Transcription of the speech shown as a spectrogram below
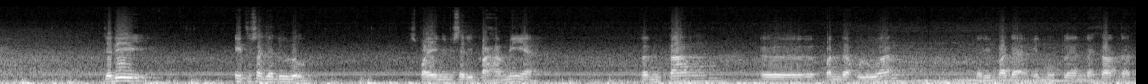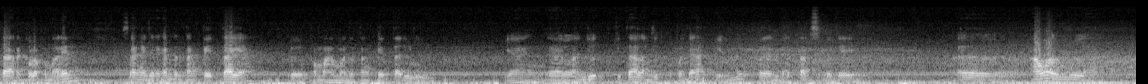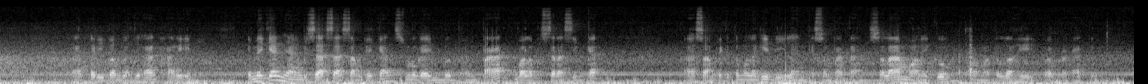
Jadi itu saja dulu supaya ini bisa dipahami ya tentang eh, pendahuluan daripada ilmu pelayan datar datar. Kalau kemarin saya ngajarkan tentang peta ya ke pemahaman tentang peta dulu. Yang eh, lanjut kita lanjut kepada ilmu pelayan datar sebagai eh, awal mula materi pembelajaran hari ini. Demikian yang bisa saya sampaikan. Semoga ini bermanfaat. Walaupun secara singkat. Eh, sampai ketemu lagi di lain kesempatan. Assalamualaikum warahmatullahi wabarakatuh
